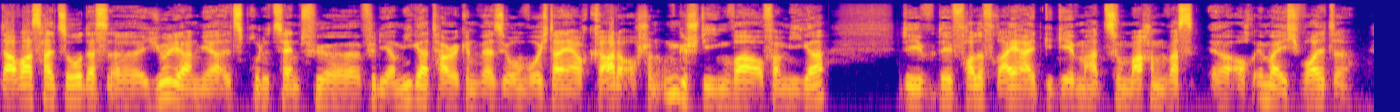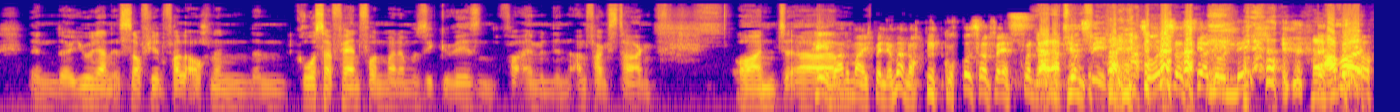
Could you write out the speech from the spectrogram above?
da war es halt so, dass äh, Julian mir als Produzent für, für die Amiga Turrican Version, wo ich dann ja auch gerade auch schon umgestiegen war auf Amiga, die, die volle Freiheit gegeben hat zu machen, was äh, auch immer ich wollte. Denn äh, Julian ist auf jeden Fall auch ein, ein großer Fan von meiner Musik gewesen, vor allem in den Anfangstagen. Und, ähm, hey, warte mal, ich bin immer noch ein großer Fan von ja, deiner Musik. So ist das ja nun nicht. aber,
